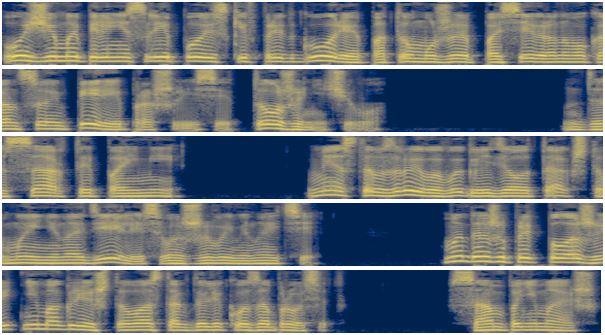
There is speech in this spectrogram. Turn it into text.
Позже мы перенесли поиски в предгорье, потом уже по северному концу империи прошлись, и тоже ничего. Десар, ты пойми, место взрыва выглядело так, что мы и не надеялись вас живыми найти. Мы даже предположить не могли, что вас так далеко забросит. Сам понимаешь,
